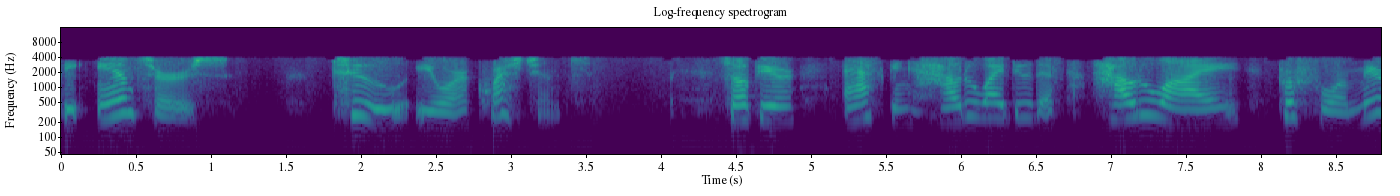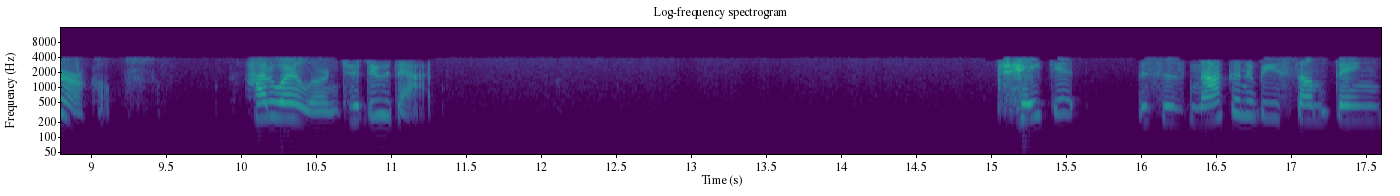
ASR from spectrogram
the answers to your questions. So if you're asking, how do I do this? How do I perform miracles? How do I learn to do that? Take it. This is not going to be something,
